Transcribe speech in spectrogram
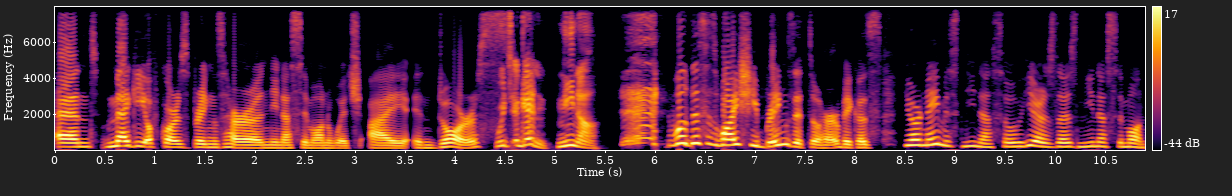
And Maggie, of course, brings her Nina Simone, which I endorse. Which again, Nina. well, this is why she brings it to her because your name is Nina, so here's there's Nina Simone,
